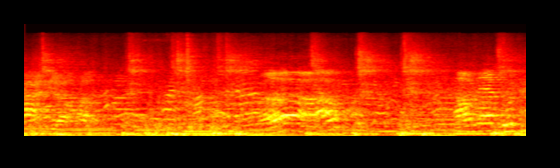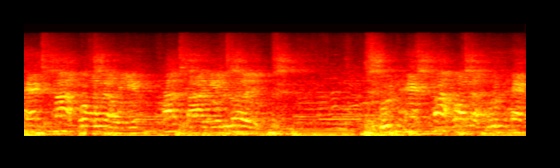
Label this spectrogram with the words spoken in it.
ห้าเดียวครับเออเอาเอาแน่คุณแฮกมากกว่าเราเองท่านตาเห็นเลยคุณแฮกมากกว่าเราคุณแฮก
